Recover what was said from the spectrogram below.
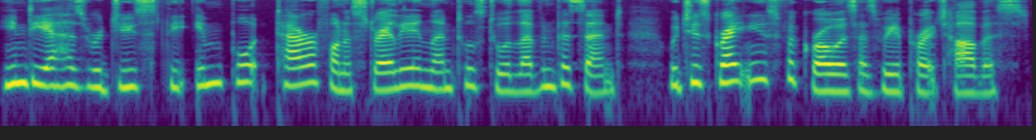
India has reduced the import tariff on Australian lentils to 11%, which is great news for growers as we approach harvest.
